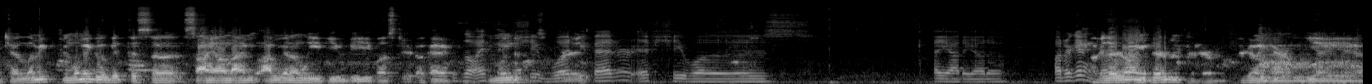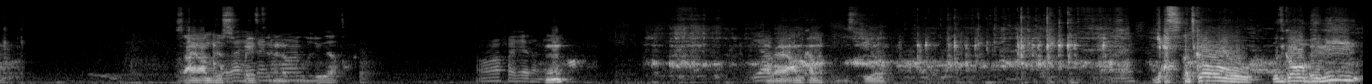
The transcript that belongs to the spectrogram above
Okay, let me let me go get this uh Sion. I'm I'm gonna leave you be, Buster. Okay. So I think she would be better if she was. A yada yada. Oh, they're getting. Okay, they're going. They're doing terrible. They're doing terrible. Yeah, yeah, yeah. Sion just I wasted an ability. That's I don't know if I hit anyone. hmm? Yeah. Okay, I'm coming to steal. Nice. Yes, let's go! Let's go, baby!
